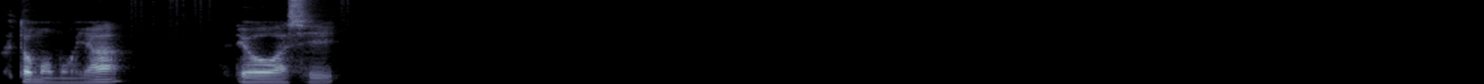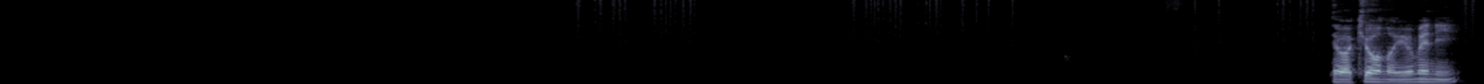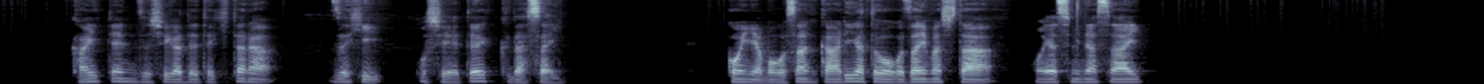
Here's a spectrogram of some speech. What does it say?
太ももや両足。では今日の夢に回転寿司が出てきたらぜひ教えてください。今夜もご参加ありがとうございました。おやすみなさい。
